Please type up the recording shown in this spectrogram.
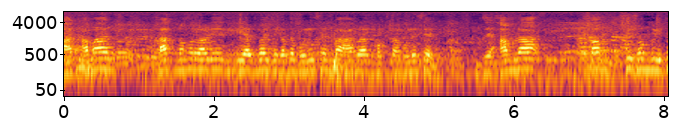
আর আমার সাত নম্বর ওয়ার্ডে ইলিয়াস ভাই যে কথা বলেছেন বা এক বক্তা বলেছেন যে আমরা সব সুসংগৃহীত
